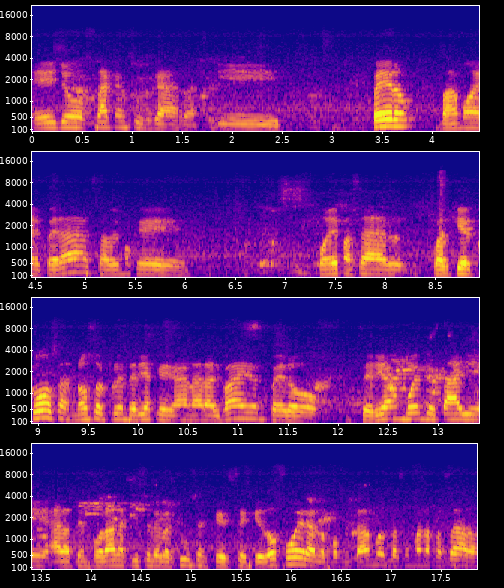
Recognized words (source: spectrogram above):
ellos sacan sus garras. Y, pero vamos a esperar, sabemos que puede pasar cualquier cosa, no sorprendería que ganara el Bayern, pero sería un buen detalle a la temporada que hizo Leverkusen, que se quedó fuera, lo comentábamos la semana pasada,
